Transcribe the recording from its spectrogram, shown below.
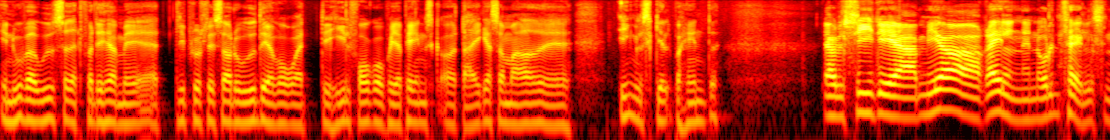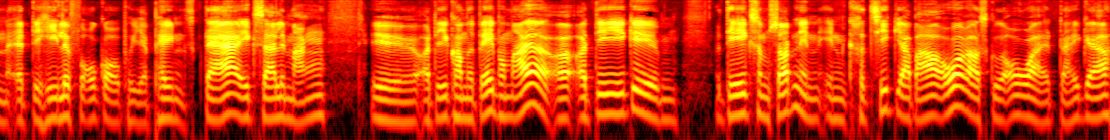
endnu været udsat for det her med, at lige pludselig så er du ude der, hvor at det hele foregår på japansk, og der ikke er så meget øh, engelsk hjælp at hente? Jeg vil sige, det er mere reglen end undtagelsen, at det hele foregår på japansk. Der er ikke særlig mange, øh, og det er kommet bag på mig, og, og det, er ikke, øh, det er ikke som sådan en, en kritik. Jeg er bare overrasket over, at der ikke er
